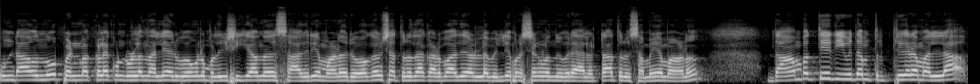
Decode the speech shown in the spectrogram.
ഉണ്ടാകുന്നു പെൺമക്കളെ കൊണ്ടുള്ള നല്ല അനുഭവങ്ങളും പ്രതീക്ഷിക്കാവുന്ന സാഹചര്യമാണ്. രോഗം ശത്രുത കടബാധയുള്ള വലിയ പ്രശ്നങ്ങളൊന്നും ഇവരെ അലട്ടാത്തൊരു സമയമാണ്. ദാമ്പത്യ ജീവിതം തൃപ്തികരമല്ല.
